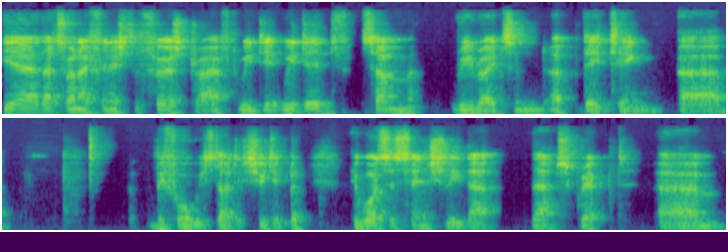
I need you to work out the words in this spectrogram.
Yeah, that's when I finished the first draft. We did we did some rewrites and updating uh, before we started shooting, but it was essentially that that script. Um,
